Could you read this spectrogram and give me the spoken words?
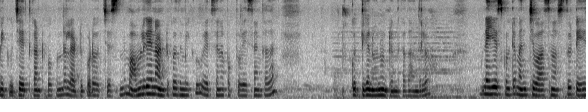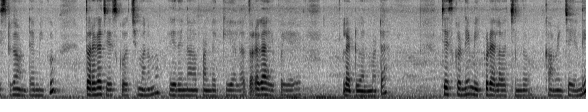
మీకు చేతికి అంటుకోకుండా లడ్డు కూడా వచ్చేస్తుంది. మామూలుగా అయినా అంటుకోదు మీకు వేరుశనగపప్పు వేసాం కదా. కొద్దిగా నూనె ఉంటుంది కదా అందులో. నెయ్యి వేసుకుంటే మంచి వాసన వస్తూ టేస్ట్గా ఉంటాయి మీకు. త్వరగా చేసుకోవచ్చు మనము. ఏదైనా పండక్కి అలా త్వరగా అయిపోయే లడ్డు అనమాట చేసుకోండి. మీకు కూడా ఎలా వచ్చిందో కామెంట్ చేయండి.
